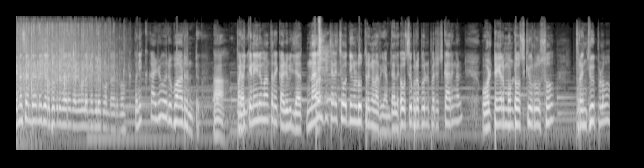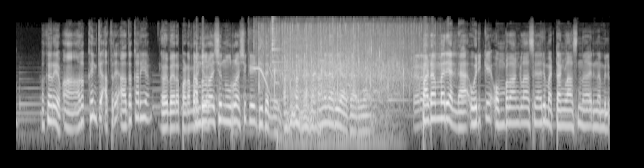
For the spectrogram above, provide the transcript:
ഇന്നസെന്റിന്റെ ചെറുപ്പത്തിൽ വേറെ കഴിവുകൾ എന്തെങ്കിലുമൊക്കെ ഉണ്ടായിരുന്നോ? എനിക്ക് കഴിവ് ഒരുപാടുണ്ട്. ആ പഠിക്കണേൽ മാത്രമേ കഴിവില്ല. എന്നാലും എനിക്ക് ചില ചോദ്യങ്ങളുടെ ഉത്തരങ്ങൾ അറിയാം. ഡൽഹൌസി പ്രഭുവിന് പരിഷ്കാരങ്ങൾ വോൾട്ടയർ മൊണ്ടോസ്ക്യൂ റൂസോ ഫ്രഞ്ച് വിപ്ലവം ഒക്കെ അറിയാം. ആ അതൊക്കെ എനിക്ക് അത്ര അതൊക്കെ അറിയാം. വേറെ പടം അമ്പത് പ്രാവശ്യം നൂറ് പ്രാവശ്യം ഒക്കെ എഴുതിയതല്ലേ? അങ്ങനെ അറിയാം അതറിയാം. പടം വരെയല്ല ഒരിക്കൽ ഒമ്പതാം ക്ലാസ്സുകാരും എട്ടാം ക്ലാസ്സുകാരും തമ്മിൽ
